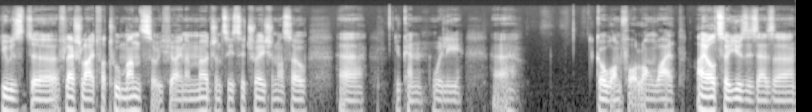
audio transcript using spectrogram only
use the flashlight for two months. So if you're in an emergency situation or so uh, you can really uh, go on for a long while. I also use this as a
